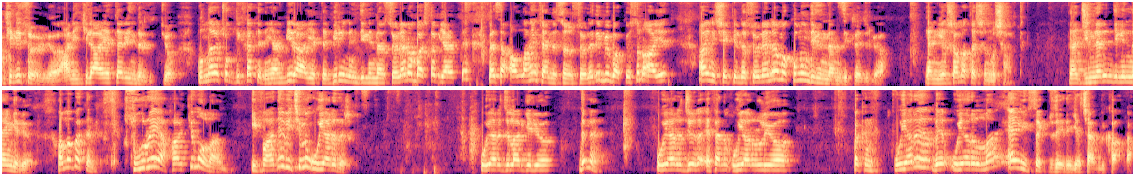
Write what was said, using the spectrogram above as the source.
İkili söylüyor. Hani ikili ayetler indirdik diyor. Bunlara çok dikkat edin. Yani bir ayette birinin dilinden söylenen başka bir ayette mesela Allah'ın kendisini söylediği bir bakıyorsun ayet aynı şekilde söyleniyor ama kulun dilinden zikrediliyor. Yani yaşama taşınmış artık. Yani cinlerin dilinden geliyor. Ama bakın sureye hakim olan ifade biçimi uyarıdır. Uyarıcılar geliyor. Değil mi? Uyarıcı efendim uyarılıyor. Bakın uyarı ve uyarılma en yüksek düzeyde geçen bir kavram.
